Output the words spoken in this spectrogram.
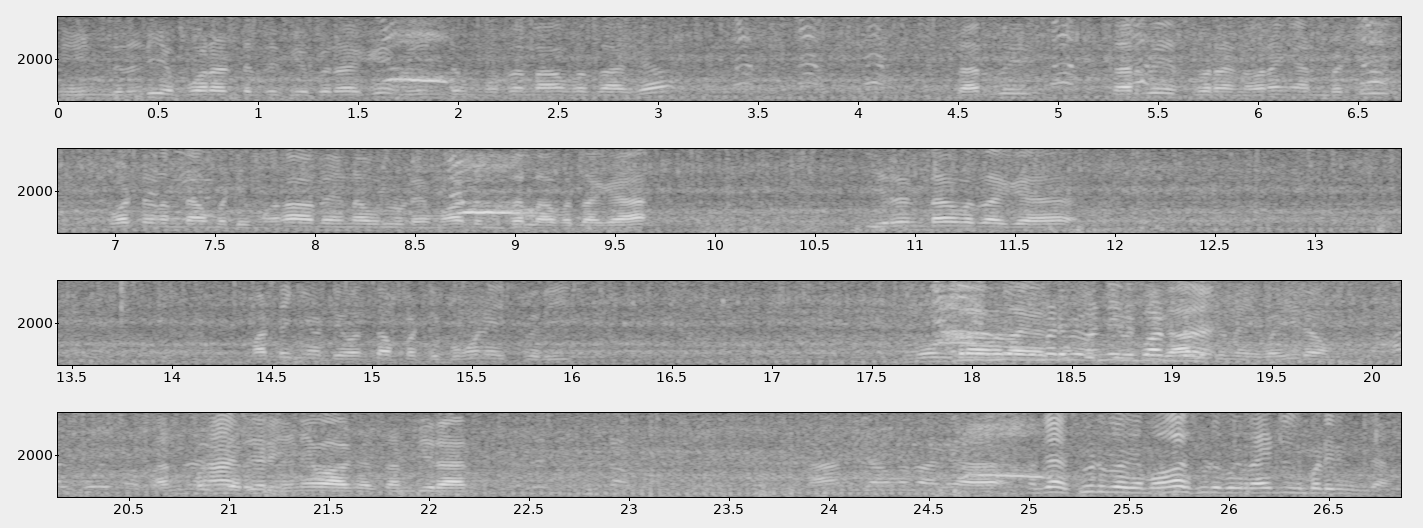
நீண்டிய போராட்டத்திற்கு பிறகு மீண்டும் முதலாவதாக சர்வே சர்வேஸ்வரன் உரங்கான்பட்டி கோட்டனந்தாம்பட்டி மகாதேன் அவர்களுடைய மாடு முதலாவதாக. இரண்டாவதாக மட்டைங்கோட்டை ஒத்தப்பட்டி புவனேஸ்வரி. மூன்றாவதாக போய் வைரம். சரி. நினைவாக சந்திரன் நான்காவதாக ஸ்பீடு பிரேக் முதல் ஸ்பீடு பிரேக் ரைட்டில் நிப்பாட்டிங்க மச்சான்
